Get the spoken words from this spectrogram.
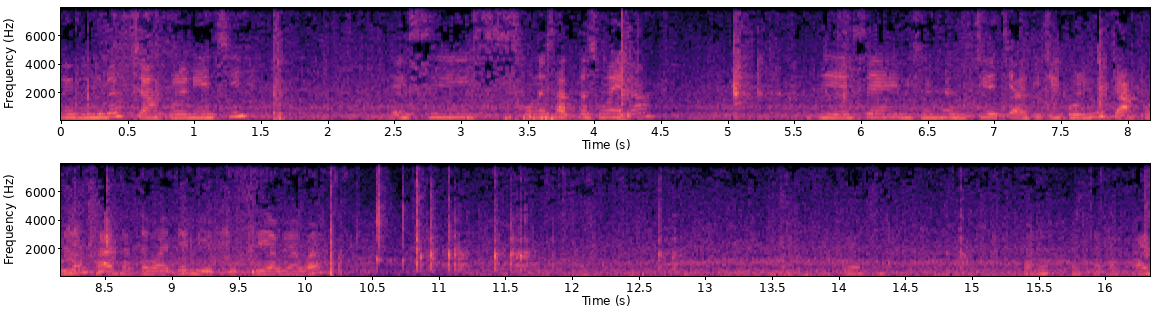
বন্ধুরা, চা করে নিয়েছি। এসি পৌনে সাতটার সময় এলাম। দিয়ে এসে বিছানা গুছিয়েছি, আর কিছুই করিনি। চা করলাম, সাড়ে সাতটা বাজে মেয়ে পড়তে যাবে আবার। ঠিক আছে। চলো চাটা খাই।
